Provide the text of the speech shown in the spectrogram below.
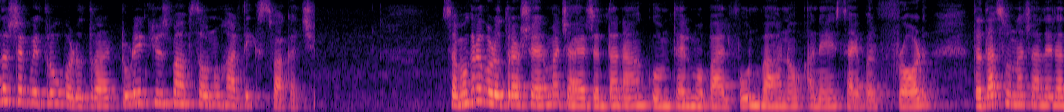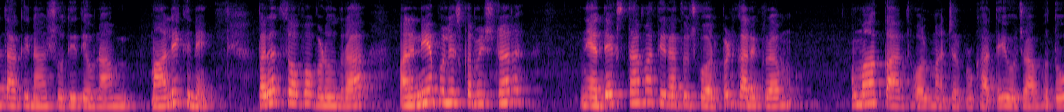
દર્શક મિત્રો, વડોદરા ટુડે ન્યૂઝમાં આપ સૌનું હાર્દિક સ્વાગત છે. સમગ્ર વડોદરા શહેરમાં જાહેર જનતાના ગુમ થયેલ મોબાઈલ ફોન, વાહનો અને સાયબર ફ્રોડ તથા સોના ચાંદીના દાગીના શોધી તેઓના માલિકને પરત સોંપવા વડોદરા માનનીય પોલીસ કમિશનરની અધ્યક્ષતામાં તેરા તુજકો અર્પણ કાર્યક્રમ ઉમાકાંત હોલ માંજલપુર ખાતે યોજાયો હતો.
